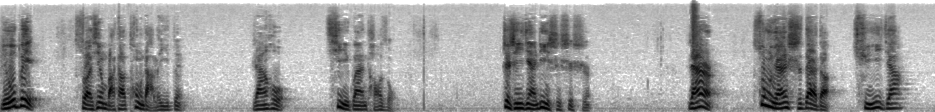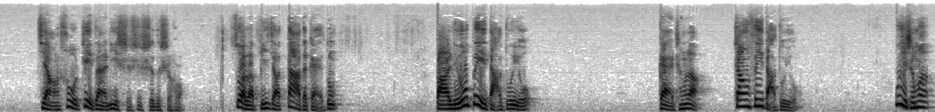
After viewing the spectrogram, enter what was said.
刘备索性把他痛打了一顿，然后弃官逃走。这是一件历史事实。然而，宋元时代的曲艺家讲述这段历史事实的时候，做了比较大的改动，把刘备打督邮改成了张飞打督邮。为什么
